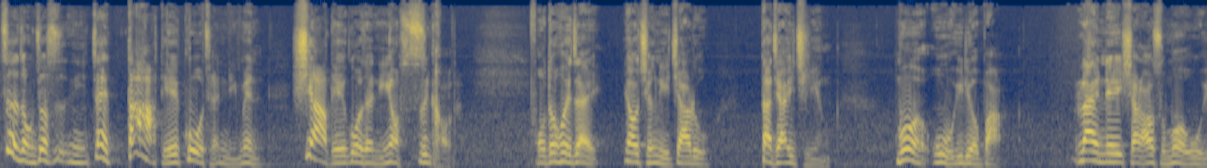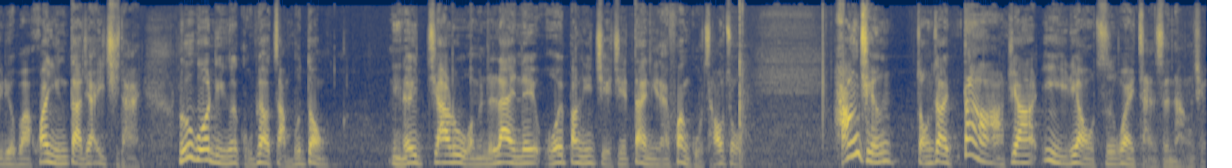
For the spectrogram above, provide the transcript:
这种就是你在大跌过程里面、下跌过程你要思考的，我都会在邀请你加入，大家一起赢。摩尔五五一六八，line 小老鼠摩尔五五一六八，欢迎大家一起来。如果你的股票涨不动，你来加入我们的 line A，我会帮你解决，带你来换股操作。行情总在大家意料之外产生行情，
